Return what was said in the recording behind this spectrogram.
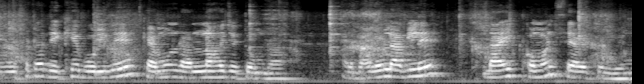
মাংসটা দেখে বলবে কেমন রান্না হয়েছে তোমরা। আর ভালো লাগলে লাইক, কমেন্ট, শেয়ার করবেন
